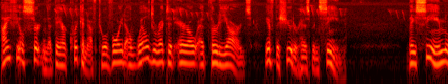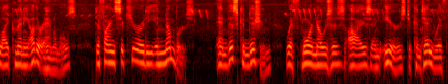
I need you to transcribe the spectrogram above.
I feel certain that they are quick enough to avoid a well directed arrow at 30 yards if the shooter has been seen. They seem, like many other animals, to find security in numbers, and this condition, with more noses, eyes, and ears to contend with,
